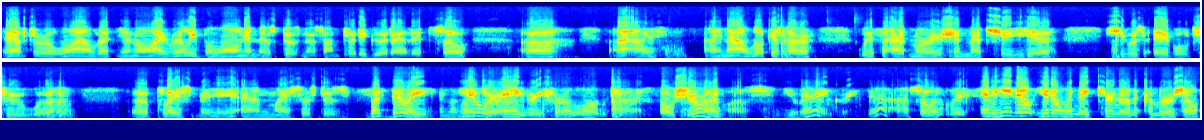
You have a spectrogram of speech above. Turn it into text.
after a while that you know I really belong in this business. I'm pretty good at it, so. Uh, I I now look at her with admiration that she uh, she was able to uh, uh, place me and my sisters. But Billy, In the right you were direction. angry for a long time. Oh, sure, I was. You were angry. Yeah, absolutely. And he don't, you know, when they turn on a commercial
